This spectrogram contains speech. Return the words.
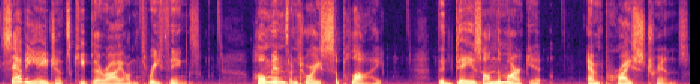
savvy agents keep their eye on three things home inventory supply, the days on the market, and price trends.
